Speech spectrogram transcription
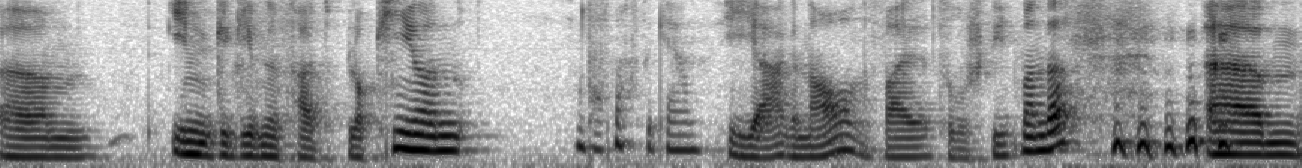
ähm, ihn gegebenenfalls blockieren. Und das machst du gern. Ja, genau, weil so spielt man das. ähm,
